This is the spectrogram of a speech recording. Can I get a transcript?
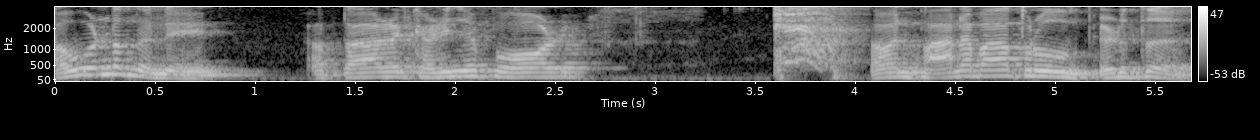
അതുകൊണ്ടും തന്നെ അത്താഴം കഴിഞ്ഞപ്പോൾ അവൻ പാനപാത്രവും എടുത്ത്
